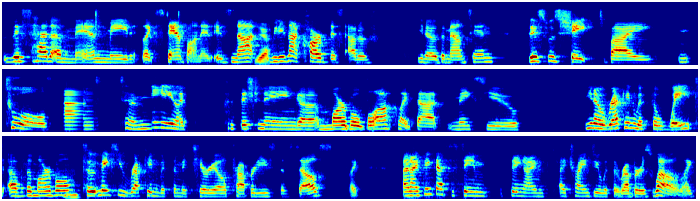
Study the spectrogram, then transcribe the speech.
this had a man-made like stamp on it. Is not yeah. we did not carve this out of you know the mountain. This was shaped by tools, and to me, like positioning a marble block like that makes you you know reckon with the weight of the marble mm-hmm. so it makes you reckon with the material properties themselves like and i think that's the same thing I'm I try and do with the rubber as well. Like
